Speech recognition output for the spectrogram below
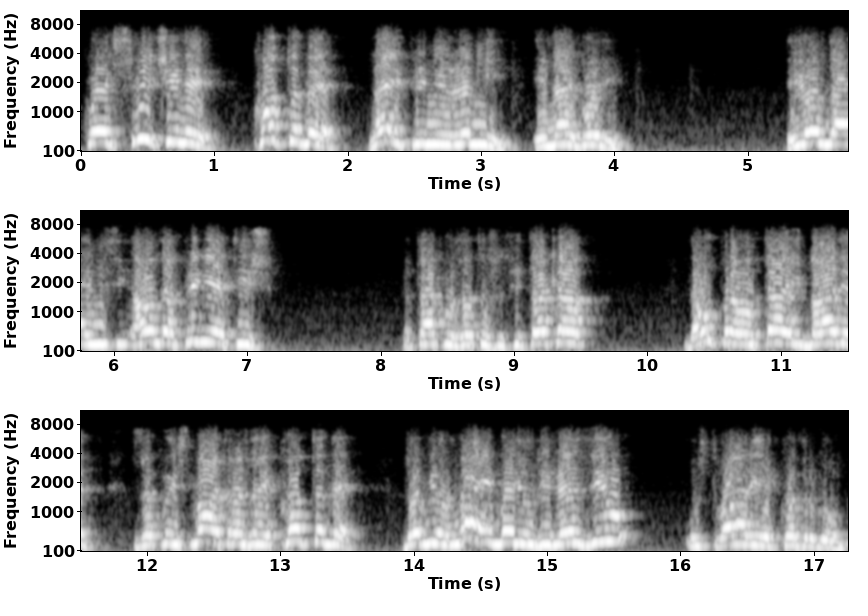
kojeg svi čine kod tebe najprimjereniji i najbolji. I onda, a onda primijetiš, je tako, zato što si takav, da upravo taj ibadet za koji smatraš da je kod tebe dobio najbolju dimenziju, u stvari je kod drugog.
